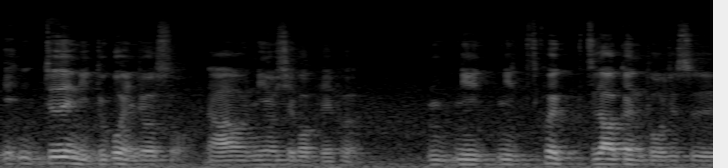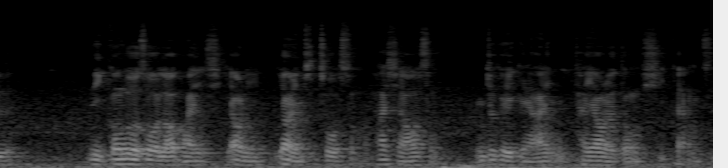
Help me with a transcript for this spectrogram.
你你就是你读过研究所，然后你有写过 paper，你你你会知道更多，就是你工作的时候，老板要你要你去做什么，他想要什么，你就可以给他他要的东西这样子。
